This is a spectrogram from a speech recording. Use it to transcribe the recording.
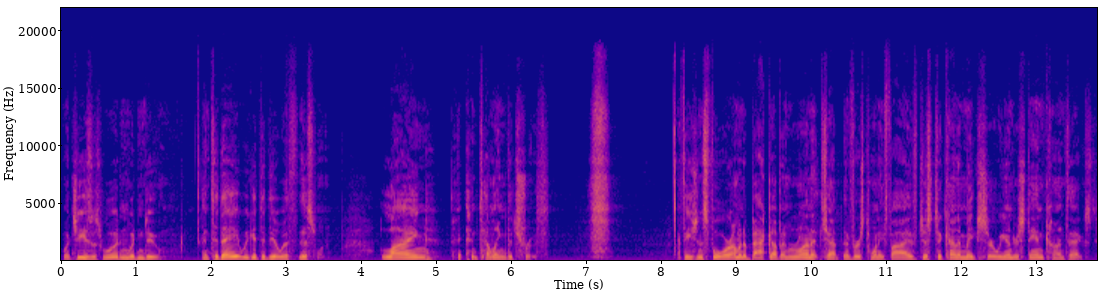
what Jesus would and wouldn't do. And today we get to deal with this one lying and telling the truth. Ephesians 4. I'm going to back up and run at chapter, uh, verse 25 just to kind of make sure we understand context.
